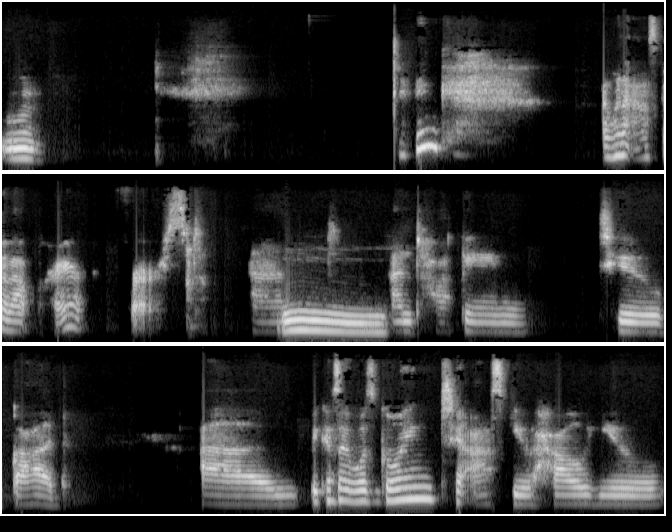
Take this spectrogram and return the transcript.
Mm. I think I want to ask about prayer first and, mm. and talking to God um, because I was going to ask you how you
